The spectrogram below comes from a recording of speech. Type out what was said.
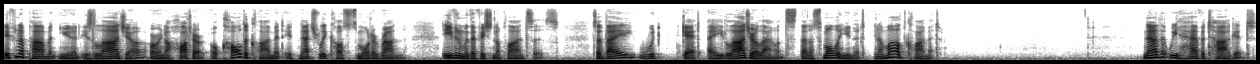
If an apartment unit is larger or in a hotter or colder climate, it naturally costs more to run, even with efficient appliances. So they would get a larger allowance than a smaller unit in a mild climate. Now that we have a target,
